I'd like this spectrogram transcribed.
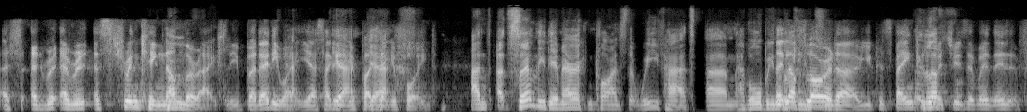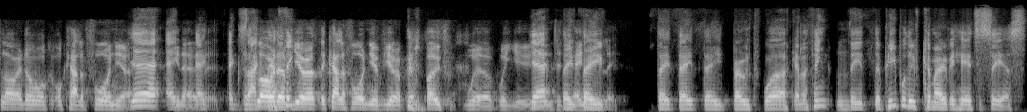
a, a shrinking number actually. But anyway, yeah. yes, I get yeah, your, I yeah. get your point. And uh, certainly, the American clients that we've had um, have all been. They love Florida. To, you could Spain could always choose it with Florida or, or, California. Yeah, you know, exactly. The Florida think, of Europe, the California of Europe, both were, were used yeah, interchangeably. They, they, they they they both work. And I think mm. the the people who've come over here to see us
